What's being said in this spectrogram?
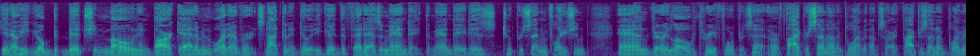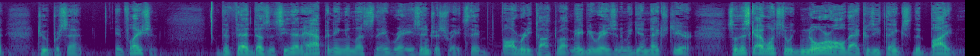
You know, he can go bitch and moan and bark at him and whatever. It's not going to do any good. The Fed has a mandate. The mandate is 2% inflation and very low, 3 or 4%, or 5% unemployment. I'm sorry, 5% unemployment, 2% inflation. The Fed doesn't see that happening unless they raise interest rates. They've already talked about maybe raising them again next year. So this guy wants to ignore all that because he thinks that Biden.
